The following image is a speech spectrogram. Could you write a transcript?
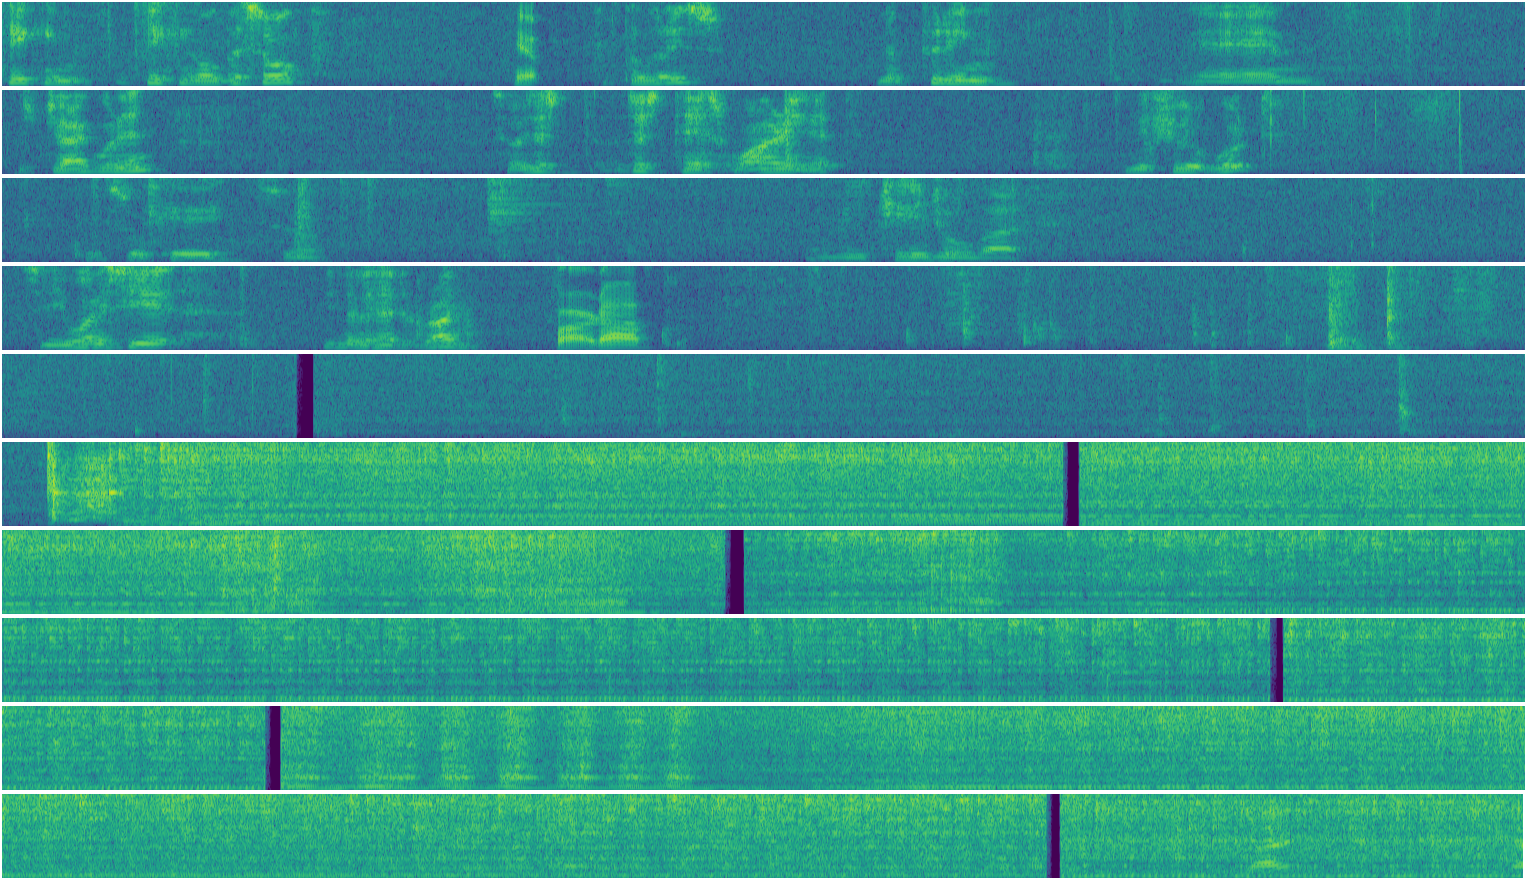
taking taking all this off. Yep. Capillaries. And I'm putting um, this Jaguar in. So I just just test wiring it to make sure it worked. It's okay. So I'm going to change all that. So you want to see it? You've never had it run. Fired up.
